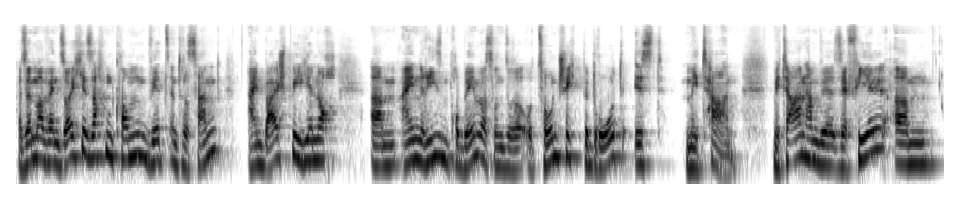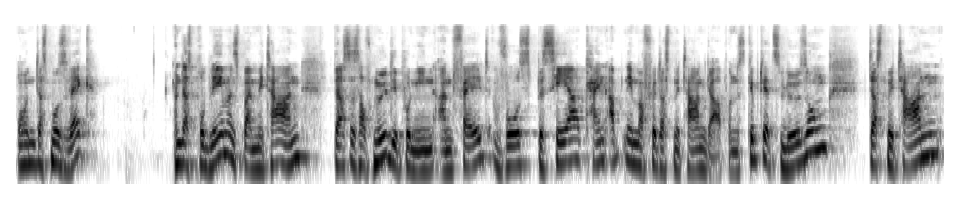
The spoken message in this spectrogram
Also immer wenn solche Sachen kommen, wird's interessant. Ein Beispiel hier noch, ähm, ein Riesenproblem, was unsere Ozonschicht bedroht, ist Methan. Methan haben wir sehr viel ähm, und das muss weg. Und das Problem ist beim Methan, dass es auf Mülldeponien anfällt, wo es bisher keinen Abnehmer für das Methan gab. Und es gibt jetzt Lösungen, das Methan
